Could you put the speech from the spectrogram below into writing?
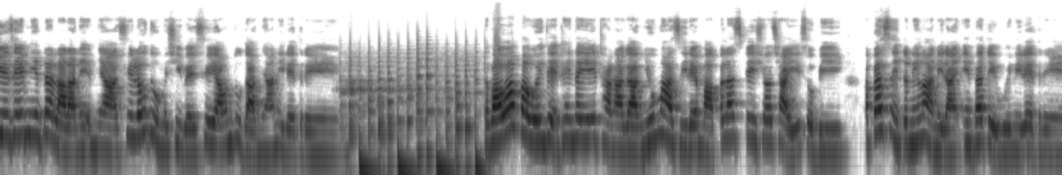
ရွှေစည်းမြင့်တက်လာတာနဲ့အမျှရွှေလုံးသူမရှိပဲရွှေရောင်းသူသာများနေတဲ့တဲ့တဘာဝပတ်ဝန်းကျင်ထိန်းသိမ်းရေးဌာနကမြို့မစည်းထဲမှာပလတ်စတစ်ရှော့ချရေးဆိုပြီးအပတ်စဉ်တနင်္လာနေ့တိုင်းအင်ဘတ်တွေဝင်နေတဲ့တဲ့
